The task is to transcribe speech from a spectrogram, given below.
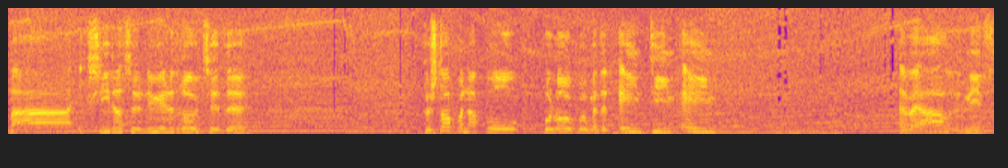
Maar ik zie dat ze nu in het rood zitten. Verstappen naar Pol. Voorlopig met een 1-10-1. En wij halen het niet.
